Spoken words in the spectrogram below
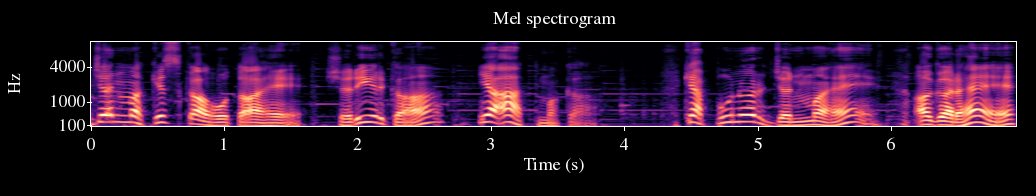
जन्म किसका होता है? शरीर का या आत्मा का। क्या पुनर्जन्म है? अगर है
